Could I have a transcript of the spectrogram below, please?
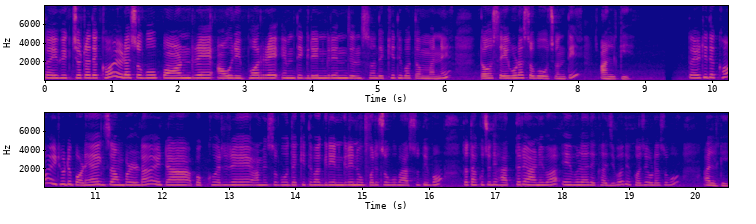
ତ ଏଇ ପିକ୍ଚରଟା ଦେଖ ଏଇଟା ସବୁ ପଣ୍ଡରେ ଆଉ ରିଭରରେ ଏମିତି ଗ୍ରୀନ୍ ଗ୍ରୀନ୍ ଜିନିଷ ଦେଖିଥିବ ତୁମମାନେ ତ ସେଇଗୁଡ଼ା ସବୁ ହେଉଛନ୍ତି ଆଲଗି ତ ଏଇଠି ଦେଖ ଏଇଠି ଗୋଟେ ବଢ଼ିଆ ଏକ୍ଜାମ୍ପଲ୍ଟା ଏଇଟା ପୋଖରୀରେ ଆମେ ସବୁ ଦେଖିଥିବା ଗ୍ରୀନ୍ ଗ୍ରୀନ୍ ଉପରେ ସବୁ ଭାସୁଥିବ ତ ତାକୁ ଯଦି ହାତରେ ଆଣିବା ଏଇଭଳିଆ ଦେଖାଯିବ ଦେଖ ସେଗୁଡ଼ା ସବୁ ଆଲଗି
